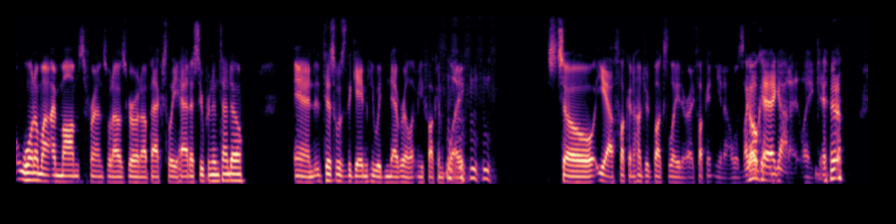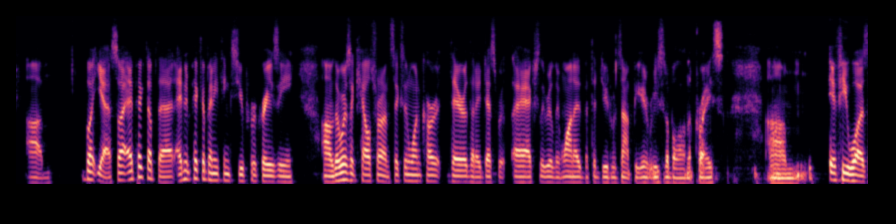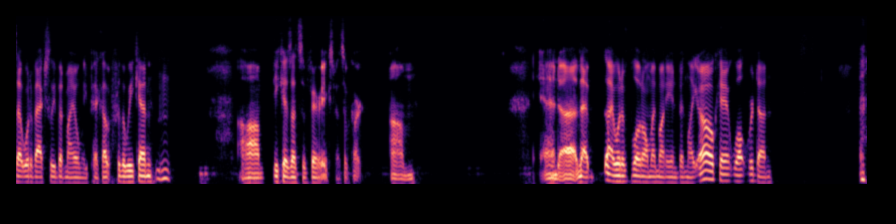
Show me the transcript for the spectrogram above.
one of my mom's friends when I was growing up actually had a Super Nintendo, and this was the game he would never let me fucking play. so yeah, fucking hundred bucks later, I fucking you know was like, okay, I got it. Like, um, but yeah, so I picked up that. I didn't pick up anything super crazy. Um, there was a Caltron six in one cart there that I desperate, I actually really wanted, but the dude was not being reasonable on the price. Um, if he was, that would have actually been my only pickup for the weekend, mm-hmm. um, because that's a very expensive cart. Um, and uh, that I would have blown all my money and been like, oh, okay, well, we're done. because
